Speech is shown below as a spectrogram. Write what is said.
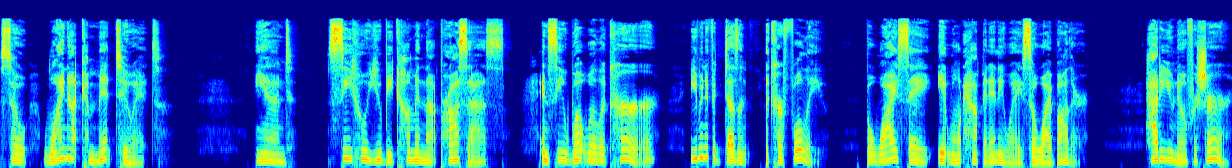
So why not commit to it and see who you become in that process and see what will occur, even if it doesn't occur fully. But why say it won't happen anyway? So why bother? How do you know for sure?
